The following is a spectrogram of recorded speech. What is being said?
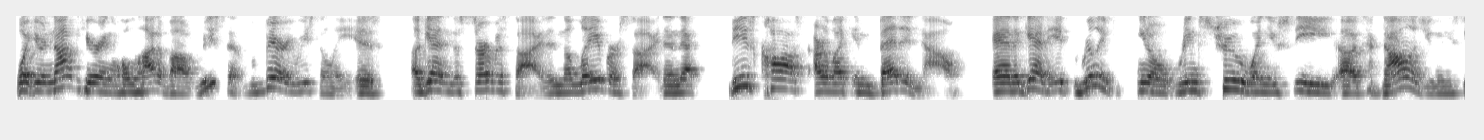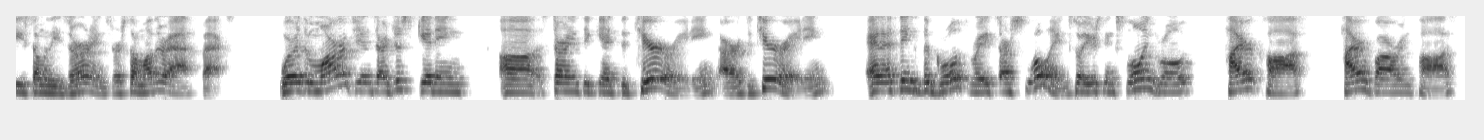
What you're not hearing a whole lot about recent, very recently, is again the service side and the labor side, and that these costs are like embedded now. And again, it really you know rings true when you see uh, technology, when you see some of these earnings or some other aspects where the margins are just getting uh, starting to get deteriorating are deteriorating. And i think the growth rates are slowing. So you're seeing slowing growth higher costs higher borrowing costs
